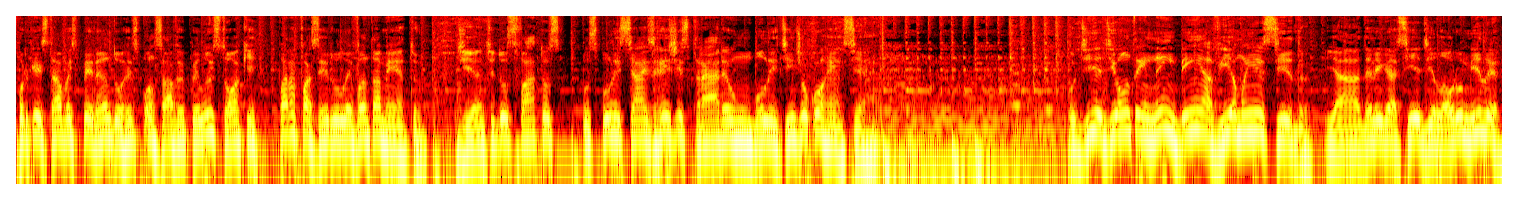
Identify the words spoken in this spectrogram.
porque estava esperando o responsável pelo estoque para fazer o levantamento. Diante dos fatos, os policiais registraram um boletim de ocorrência. O dia de ontem nem bem havia amanhecido e a delegacia de Lauro Miller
